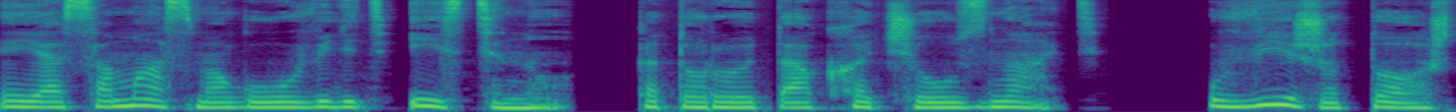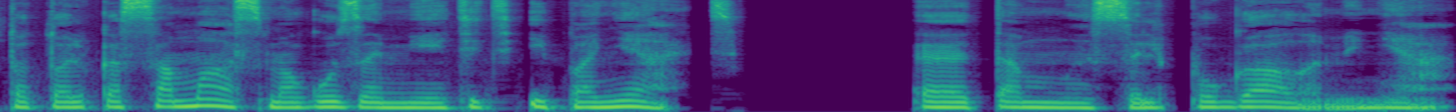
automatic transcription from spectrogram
и я сама смогу увидеть истину, которую так хочу узнать. Увижу то, что только сама смогу заметить и понять. Эта мысль пугала меня,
